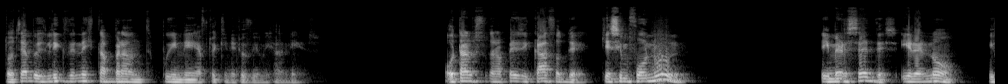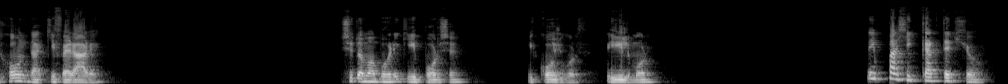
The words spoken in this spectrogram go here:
Το Champions League δεν έχει τα brand που είναι οι αυτοκινητοβιομηχανίες. Όταν στο τραπέζι κάθονται και συμφωνούν οι Mercedes, η Renault, η Honda και η Ferrari, σύντομα μπορεί και η Porsche, η Cosworth, η Ilmor, δεν υπάρχει κάτι τέτοιο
